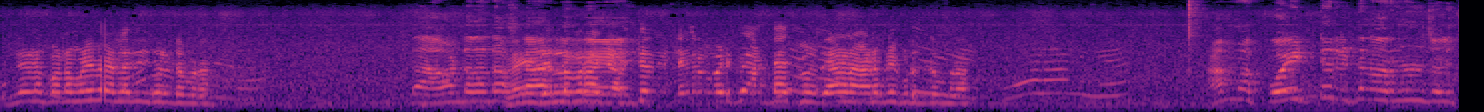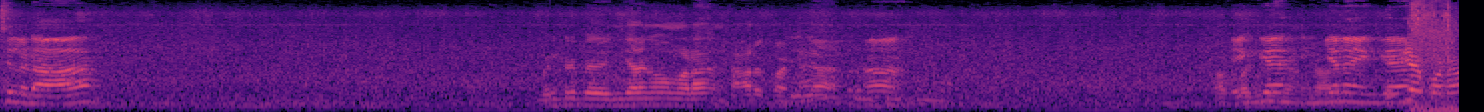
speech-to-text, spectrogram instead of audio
என்னென்ன பண்ண முடியுமோ எல்லாத்தையும் சொல்லிட்டேன் ப்ரோ. அனுப்பி ஆமா போயிட்டு ரிட்டர்ன் வரணும்னு சொல்லிச்சுலடா மிலிட்ரி பேர் இங்கே இறங்கவும் மாடா பாடியில் ஆ. எங்க? எங்க? எங்கே போனா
